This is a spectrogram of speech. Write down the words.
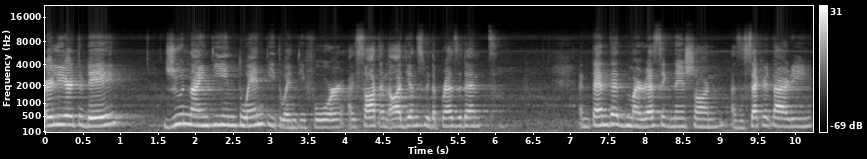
Earlier today, June 19, 2024, I sought an audience with the President and tendered my resignation as the Secretary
